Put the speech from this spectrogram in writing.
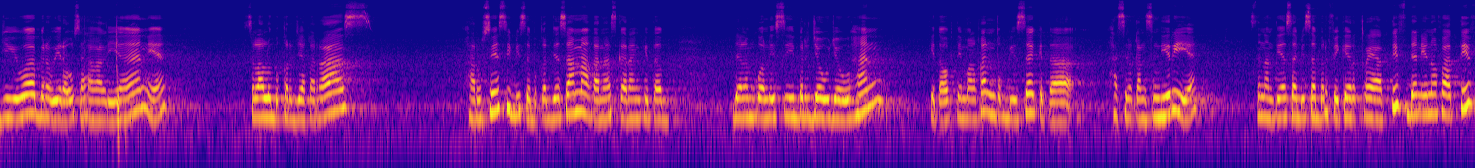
jiwa berwirausaha kalian ya. Selalu bekerja keras. Harusnya sih bisa bekerja sama karena sekarang kita dalam kondisi berjauh-jauhan kita optimalkan untuk bisa kita hasilkan sendiri ya senantiasa bisa berpikir kreatif dan inovatif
